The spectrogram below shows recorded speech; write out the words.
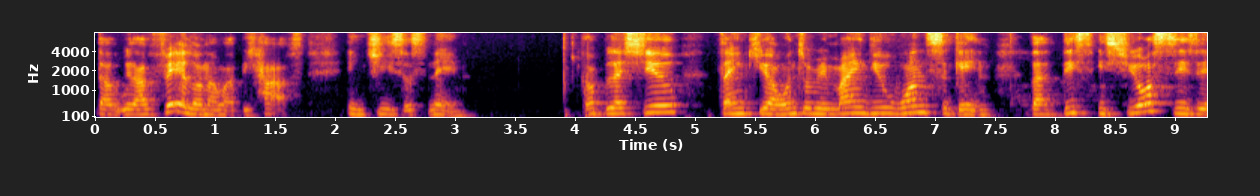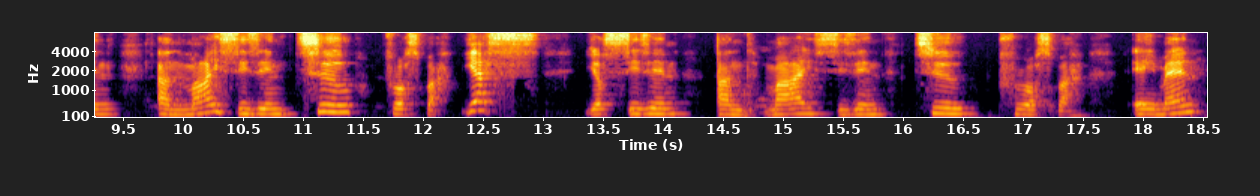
that will avail on our behalf in Jesus' name. God bless you. Thank you. I want to remind you once again that this is your season and my season to prosper. Yes, your season and my season to prosper. Amen.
